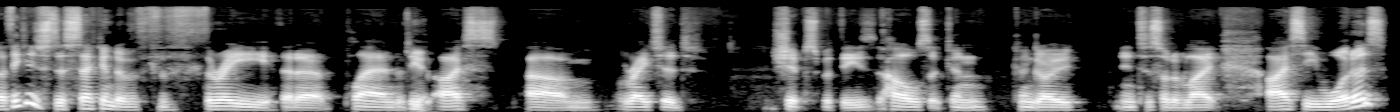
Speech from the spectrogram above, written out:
I think it's the second of the three that are planned with these yeah. ice um, rated ships with these hulls that can, can go into sort of like icy waters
